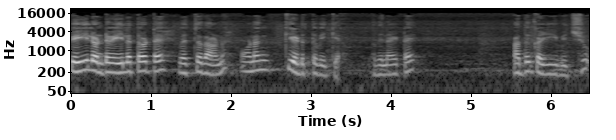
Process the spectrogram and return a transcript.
വെയിലുണ്ട്. വെയിലത്തോട്ട് വെച്ചതാണ്. ഉണക്കി എടുത്ത് വയ്ക്കാം അതിനായിട്ട് അതും കഴുകി വെച്ചു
